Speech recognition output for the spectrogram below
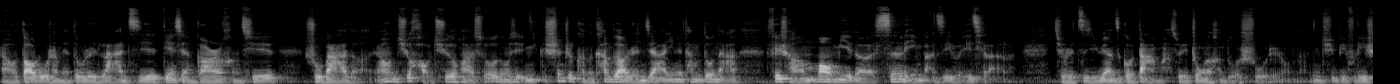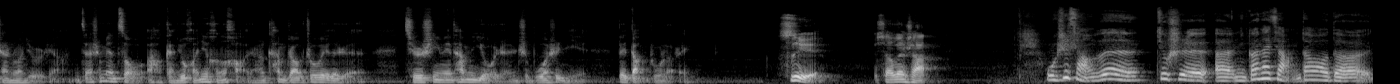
然后道路上面都是垃圾，电线杆横七竖八的。然后你去好区的话，所有东西你甚至可能看不到人家，因为他们都拿非常茂密的森林把自己围起来了，就是自己院子够大嘛，所以种了很多树这种的。你去比弗利山庄就是这样，你在上面走啊，感觉环境很好，然后看不着周围的人，其实是因为他们有人，只不过是你。被挡住了而已。思雨，想问啥？我是想问，就是呃，你刚才讲到的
